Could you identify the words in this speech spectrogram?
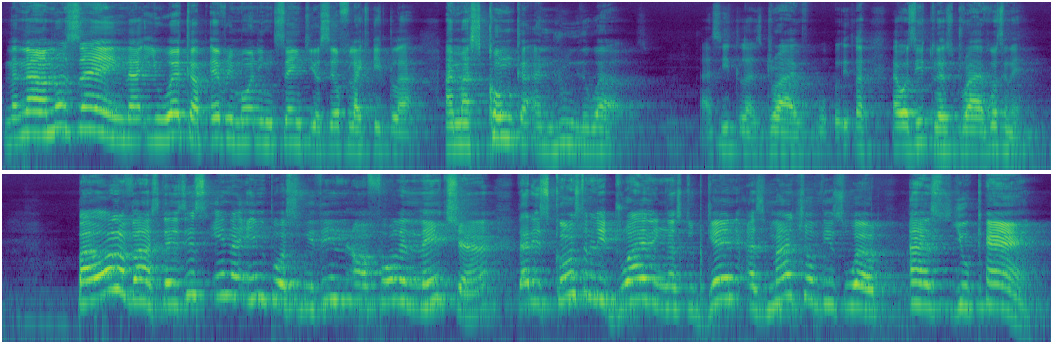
Now, I'm not saying that you wake up every morning saying to yourself, like Hitler, I must conquer and rule the world. That's Hitler's drive. That was Hitler's drive, wasn't it? By all of us, there's this inner impulse within our fallen nature that is constantly driving us to gain as much of this world as you can.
